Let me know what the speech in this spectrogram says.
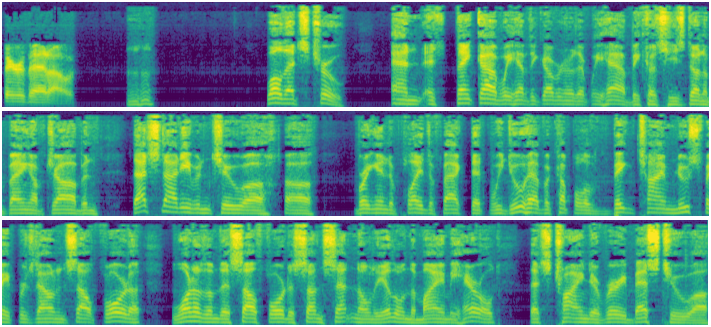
bear that out. Mm-hmm. Well, that's true and thank God we have the governor that we have because he's done a bang up job. And that's not even to uh, uh, bring into play the fact that we do have a couple of big time newspapers down in South Florida. One of them, the South Florida Sun Sentinel, the other one, the Miami Herald, that's trying their very best to uh,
